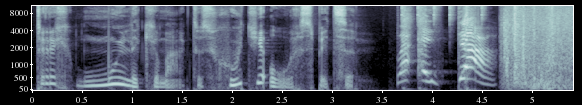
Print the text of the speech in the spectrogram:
terug moeilijk gemaakt. Dus goed je oren spitsen. Wat is dat?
